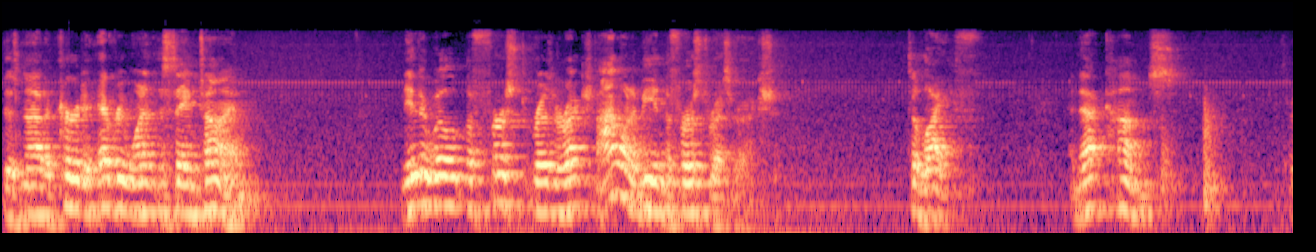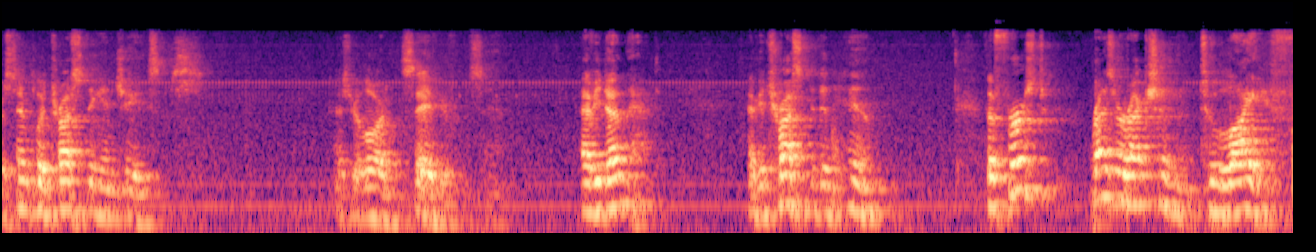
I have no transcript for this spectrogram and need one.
does not occur to everyone at the same time, neither will the first resurrection. I want to be in the first resurrection to life. And that comes through simply trusting in Jesus as your Lord and Savior from sin. Have you done that? Have you trusted in Him? The first resurrection to life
